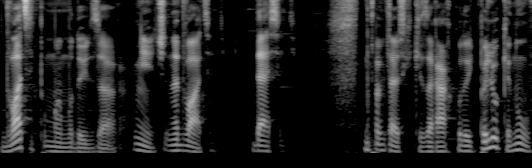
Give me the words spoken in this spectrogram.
20, по-моєму, дають за. Ні, не 20, 10. Не пам'ятаю, скільки за рарку дають пилюки. Ну,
